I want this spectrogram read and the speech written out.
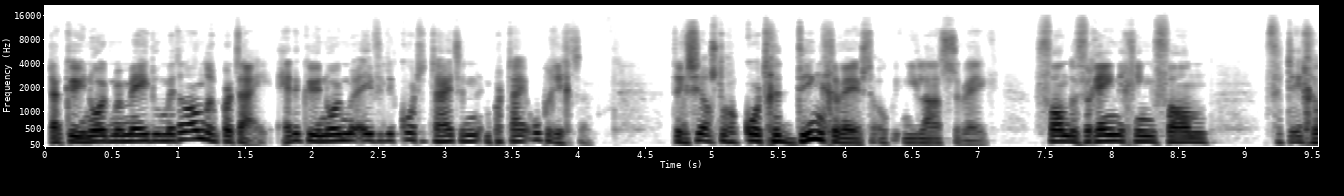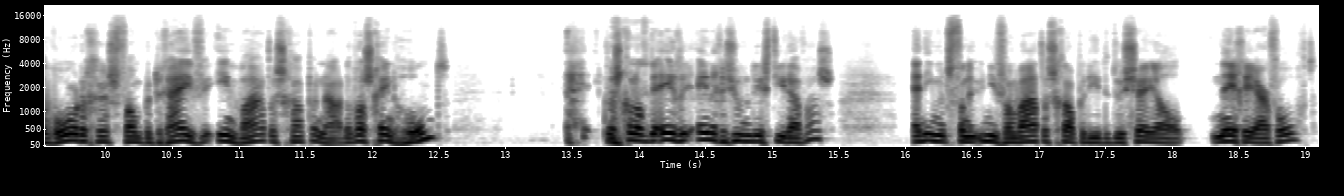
dan kun je nooit meer meedoen met een andere partij. Dan kun je nooit meer even in de korte tijd een, partij oprichten. Er is zelfs nog een kort geding geweest, ook in die laatste week, van de Vereniging van Vertegenwoordigers van Bedrijven in Waterschappen. Nou, er was geen hond. Ik was geloof ik de enige, enige journalist die daar was. En iemand van de Unie van Waterschappen die het dossier al negen jaar volgt.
